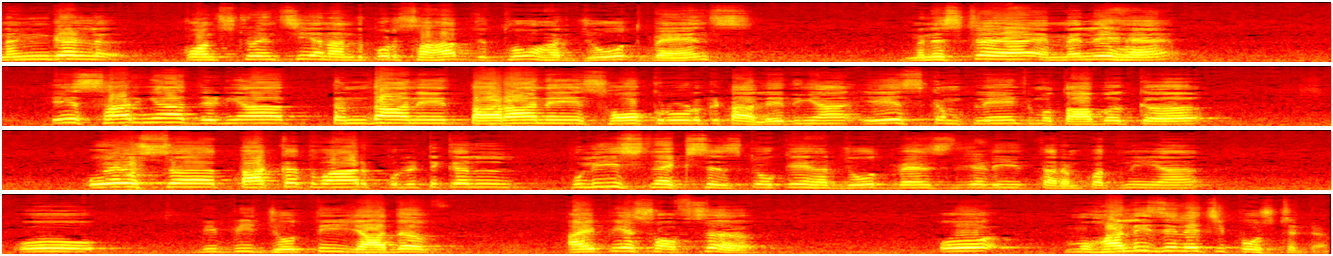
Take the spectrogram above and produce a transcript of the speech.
ਨੰਗਲ ਕਨਸਟੀਟੁਐਂਸੀ ਆਨੰਦਪੁਰ ਸਾਹਿਬ, ਜਿੱਥੋਂ ਹਰਜੋਤ ਬੈਂਸ ਮਿਨਿਸਟਰ ਹੈ ਐਮਐਲਏ ਹੈ, ਇਹ ਸਾਰੀਆਂ ਜਿਹੜੀਆਂ ਤੰਦਾਂ ਨੇ, ਤਾਰਾਂ ਨੇ 100 ਕਰੋੜ ਘਟਾਲੇ ਦੀਆਂ, ਇਸ ਕੰਪਲੇਂਟ ਮੁਤਾਬਕ ਉਸ ਤਾਕਤਵਾਰ ਪੋਲੀਟੀਕਲ ਪੁਲਿਸ ਨੈਕਸਸ ਕਿਉਂਕਿ ਹਰਜੋਤ ਬੈਂਸ ਦੀ ਜਿਹੜੀ ਧਰਮ ਪਤਨੀ ਆ, ਉਹ ਬੀਬੀ ਜੋਤੀ ਯਾਦਵ ਆਈਪੀਐਸ ਅਫਸਰ ਉਹ ਮੁਹਾਲੀ ਜ਼ਿਲ੍ਹੇ 'ਚ ਪੋਸਟਡ ਹੈ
